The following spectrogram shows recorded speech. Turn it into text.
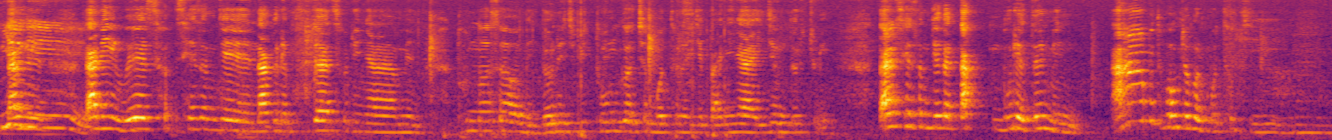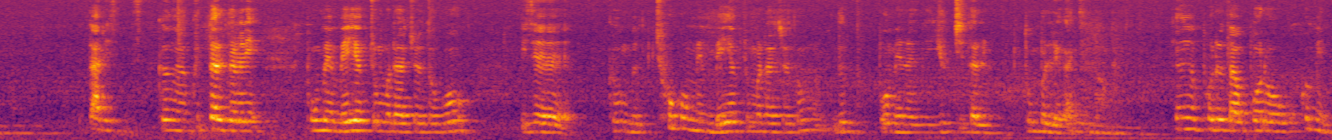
딸이- 미역이 딸이 왜 서- 세상제 나 그래 부자 소리냐면 돈 넣어서 하면 너네 집이 돈 거쳐 못하는 집 아니냐 이 정도로 중에 딸 세상제가 딱 물에 들면 아무도 범접을 못하지. 딸이 그냥 그 딸들이 봄에 매역 주물어줘도 이제 그뭐 초봄에 매역 주물어줘도 늦 봄에는 육지들 돈벌레 같이 그냥 버려다 버려오고 그러면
